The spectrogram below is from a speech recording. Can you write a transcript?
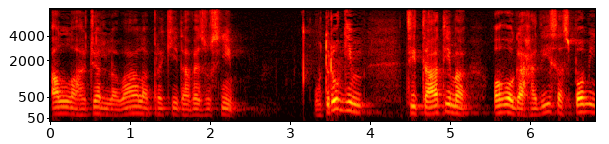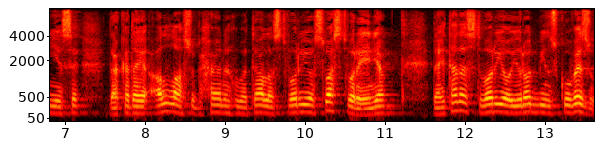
Allah Jalla Vala prekida vezu s njim. U drugim citatima ovoga hadisa spominje se da kada je Allah subhanahu wa ta'ala stvorio sva stvorenja, da je tada stvorio i rodbinsku vezu.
